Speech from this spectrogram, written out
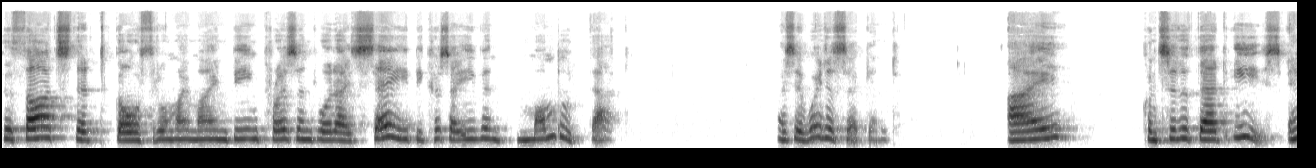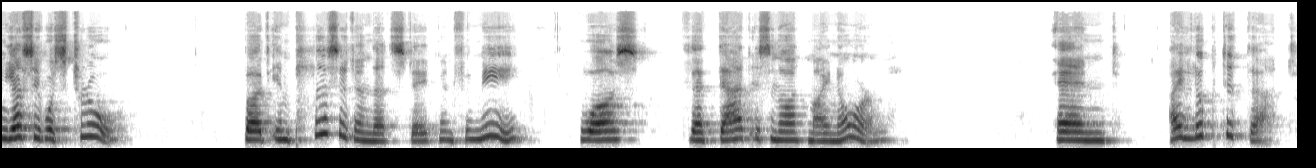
the thoughts that go through my mind, being present what I say, because I even mumbled that. I said, wait a second. I considered that ease. And yes, it was true. But implicit in that statement for me was that that is not my norm. And I looked at that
